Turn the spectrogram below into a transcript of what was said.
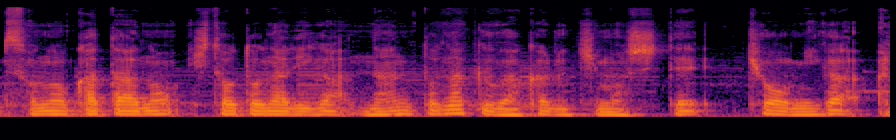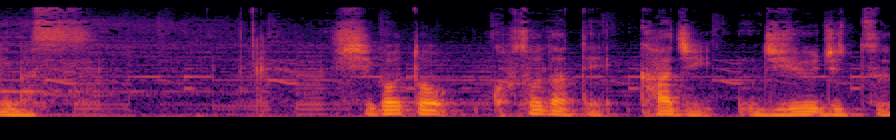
その方の人となりがなんとなくわかる気もして興味があります。仕事子育て家事充実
